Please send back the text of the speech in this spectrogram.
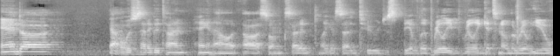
And uh, yeah, I've always just had a good time hanging out. Uh, so I'm excited, like I said, to just be able to really, really get to know the real you.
